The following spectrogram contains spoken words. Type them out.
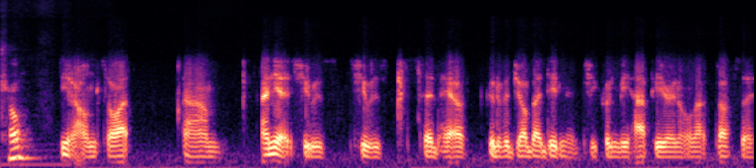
Cool. You know, on site. Um, and yeah, she was she was said how good of a job I did and she couldn't be happier and all that stuff. So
